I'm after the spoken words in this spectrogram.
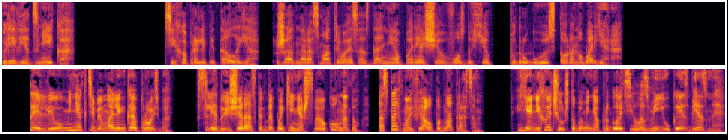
«Привет, змейка!» Тихо пролепетала я, жадно рассматривая создание, парящее в воздухе по другую сторону барьера. «Телли, у меня к тебе маленькая просьба. В следующий раз, когда покинешь свою комнату, оставь мой фиал под матрасом. Я не хочу, чтобы меня проглотила змеюка из бездны.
